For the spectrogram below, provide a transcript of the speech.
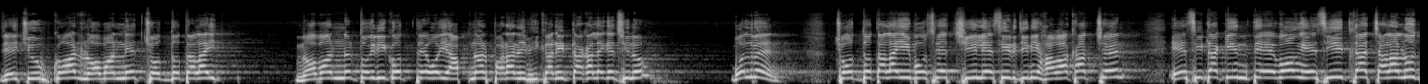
যে চুপ কর, নবান্নের চোদ্দ তলায় নবান্নের তৈরি করতে ওই আপনার পাড়ার ভিকারির টাকা লেগেছিল। বলবেন? চোদ্দ তলায় বসে চিল এসির যিনি হাওয়া খাচ্ছেন, এসিটা কিনতে এবং এসিটা চালানোর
